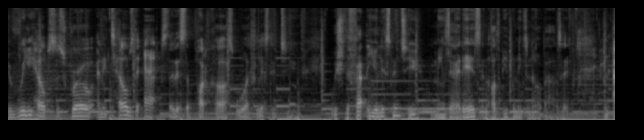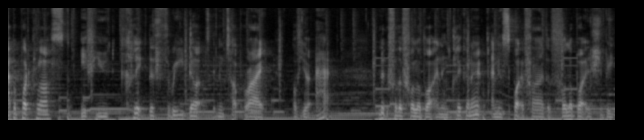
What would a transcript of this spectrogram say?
It really helps us grow and it tells the apps that it's a podcast worth listening to, which the fact that you're listening to means that it is and other people need to know about it. In Apple Podcast, if you click the three dots in the top right of your app, look for the follow button and click on it. And in Spotify, the follow button should be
